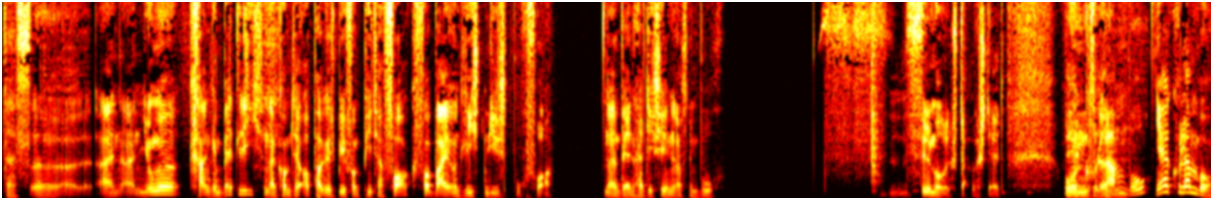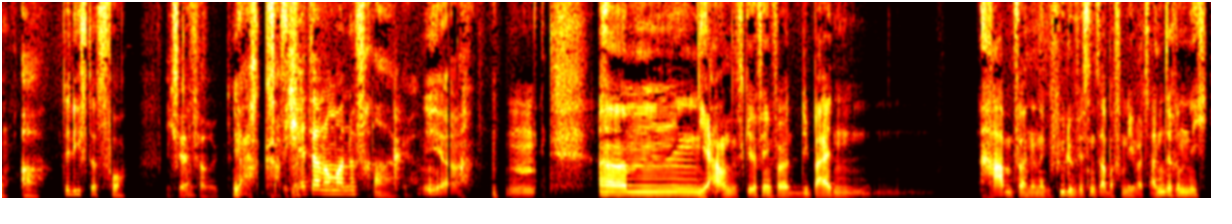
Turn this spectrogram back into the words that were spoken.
dass äh, ein, ein Junge krank im Bett liegt und dann kommt der Opa, gespielt von Peter Falk, vorbei und liest ihm dieses Buch vor. Und dann werden halt die Szenen aus dem Buch filmerisch dargestellt. Und, Columbo? Ähm, ja, Columbo. Ah, Der liest das vor. ich werde verrückt. Ja, krass. Ich ne? hätte da noch mal eine Frage. Ja. ähm, ja, und es geht auf jeden Fall, die beiden haben füreinander Gefühle, wissen es aber vom jeweils anderen nicht.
